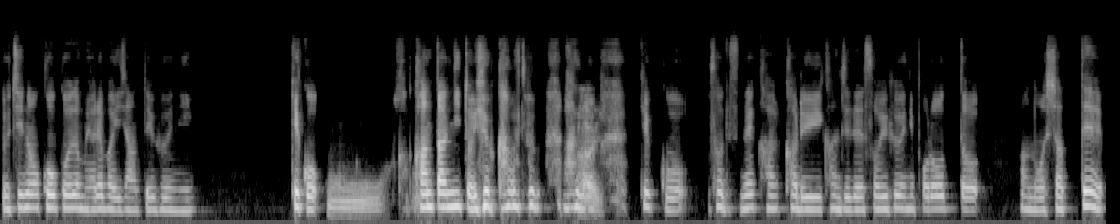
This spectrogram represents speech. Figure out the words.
うちの高校でもやればいいじゃんっていう風に結構簡単にというか あの、はい。結構そうですねか軽い感じでそういう風にポロッとあのおっしゃって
